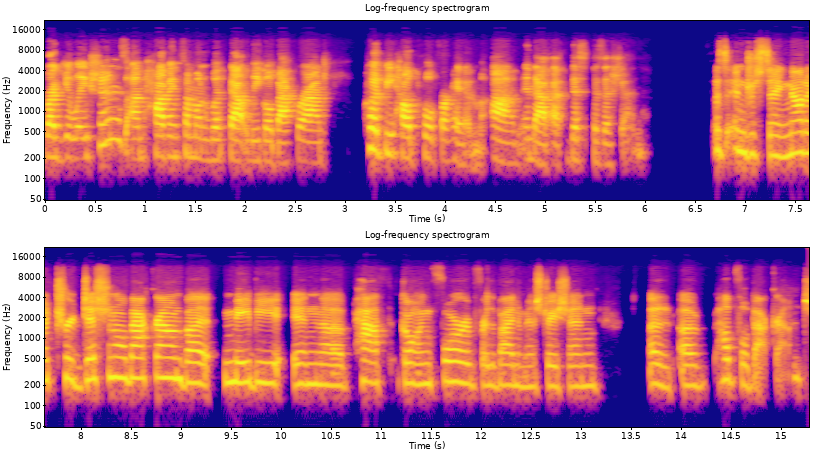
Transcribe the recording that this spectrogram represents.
regulations, um, having someone with that legal background could be helpful for him um, in that this position. That's interesting. Not a traditional background, but maybe in the path going forward for the Biden administration, a, a helpful background.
